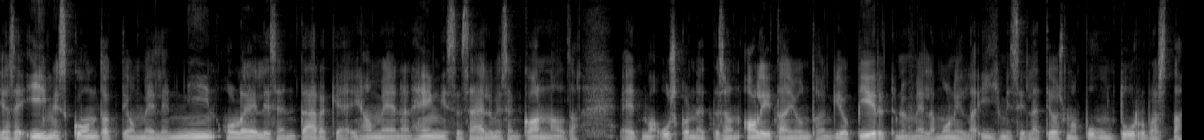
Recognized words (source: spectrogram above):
Ja se ihmiskontakti on meille niin oleellisen tärkeä ihan meidän hengissä säilymisen kannalta, että mä uskon, että se on alitajuntaankin jo piirtynyt meillä monilla ihmisillä, että jos mä puhun turvasta,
